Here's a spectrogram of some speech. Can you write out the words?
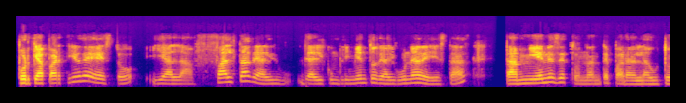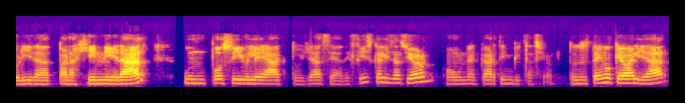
porque a partir de esto y a la falta del de cumplimiento de alguna de estas, también es detonante para la autoridad para generar un posible acto, ya sea de fiscalización o una carta invitación. Entonces tengo que validar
